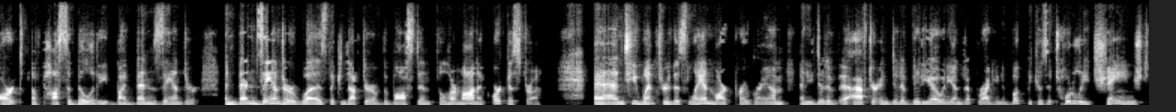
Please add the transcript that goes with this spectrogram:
Art of Possibility by Ben Zander. And Ben Zander was the conductor of the Boston Philharmonic Orchestra and he went through this landmark program and he did a after and did a video and he ended up writing a book because it totally changed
